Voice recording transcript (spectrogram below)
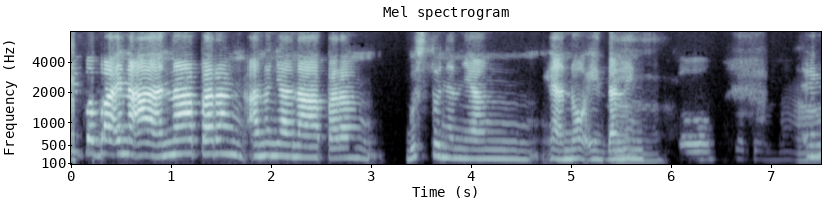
yung babae na, ah, na parang ano niya na parang gusto niya niyang ano eh dalhin Ah, ko. Eh,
